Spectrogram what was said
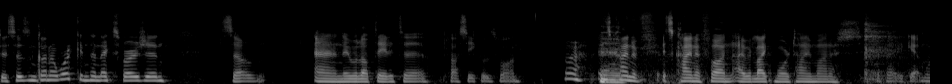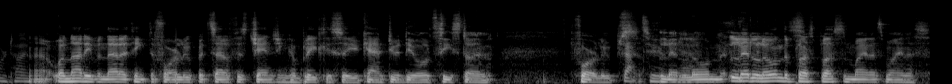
this isn't gonna work in the next version. So, and they will update it to plus equals one. It's Yeah. kind of it's kind of fun. I would like more time on it if I get more time. Uh, well, not even that. I think the for loop itself is changing completely, so you can't do the old C style for loops. That too, let yeah. alone let alone the plus plus and minus minus.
